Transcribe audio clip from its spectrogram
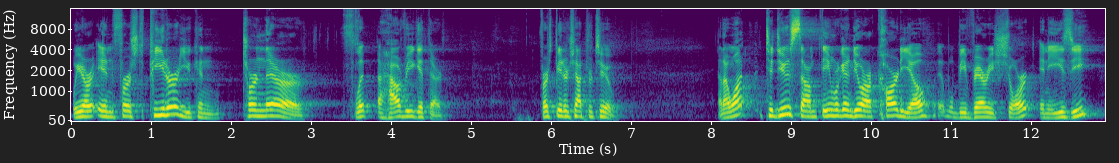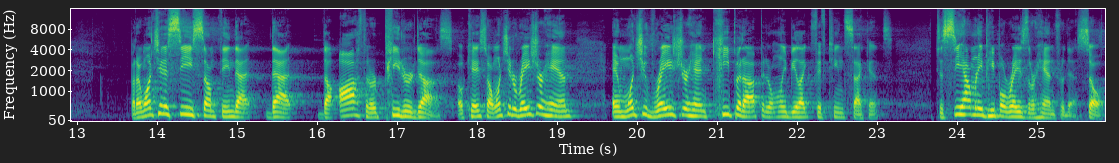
We are in First Peter. You can turn there or flip, however you get there. First Peter chapter 2. And I want to do something. We're going to do our cardio. It will be very short and easy. But I want you to see something that, that the author, Peter, does. Okay, so I want you to raise your hand. And once you've raised your hand, keep it up. It'll only be like 15 seconds to see how many people raise their hand for this. So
